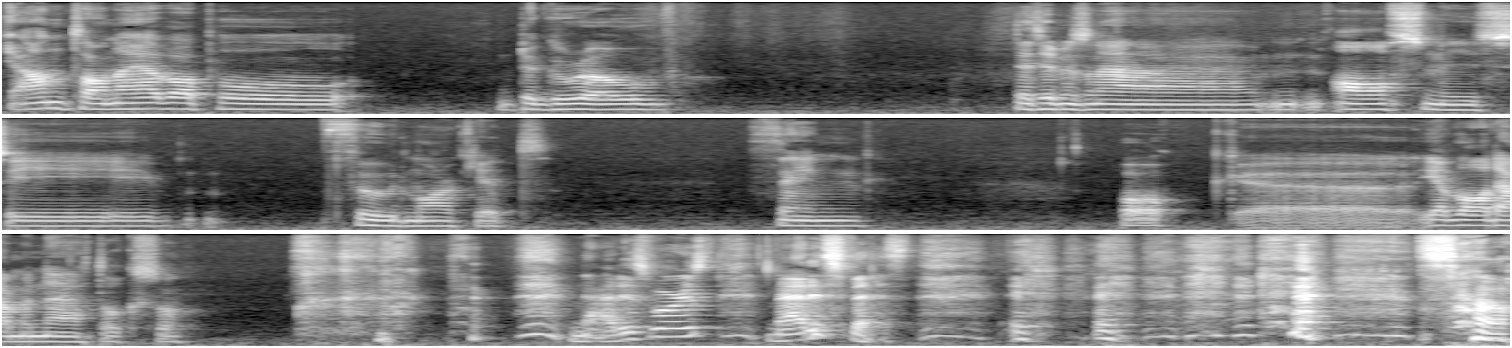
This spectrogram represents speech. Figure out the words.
jag antar när jag var på The Grove. Det är typ en sån här mm, asmysig food market thing. Och eh, jag var där med Nät också. Nät is worst, Nät is best. Så...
